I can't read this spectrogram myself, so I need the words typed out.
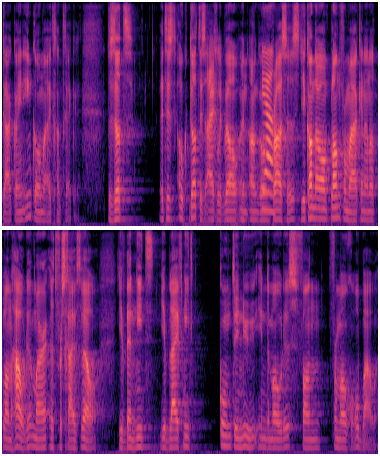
daar kan je een inkomen uit gaan trekken. Dus dat, het is, ook dat is eigenlijk wel een ongoing Ja. process. Je kan daar al een plan voor maken en aan dat plan houden, maar het verschuift wel. Je, bent niet, je blijft niet continu in de modus van vermogen opbouwen.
